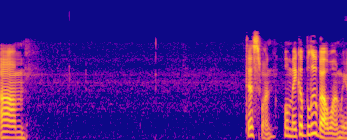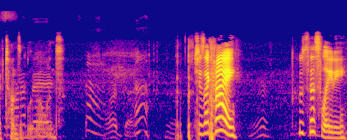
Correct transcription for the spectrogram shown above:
um this one. We'll make a bluebell one. We have tons of bluebell ones. She's like, "Hi. Who's this lady?"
